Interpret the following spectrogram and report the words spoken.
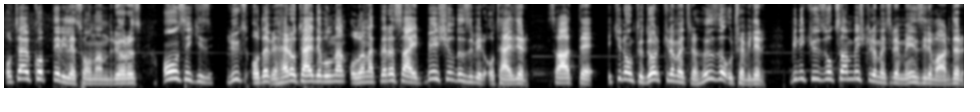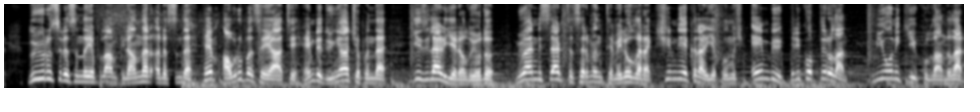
Otel Kopter ile sonlandırıyoruz. 18 lüks oda ve her otelde bulunan olanaklara sahip 5 yıldızlı bir oteldir. Saatte 2.4 kilometre hızla uçabilir. 1295 kilometre menzili vardır. Duyuru sırasında yapılan planlar arasında hem Avrupa seyahati hem de dünya çapında geziler yer alıyordu. Mühendisler tasarımın temeli olarak şimdiye kadar yapılmış en büyük helikopter olan Mi-12'yi kullandılar.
